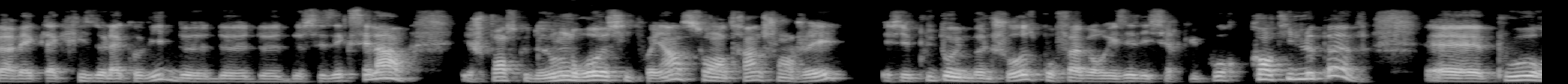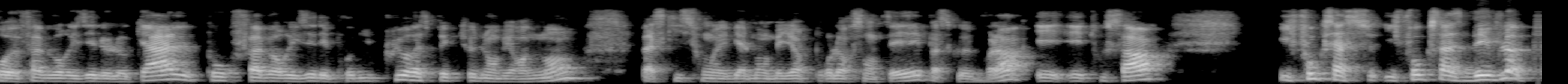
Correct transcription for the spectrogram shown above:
avec la crise de la Covid de, de ces excès-là. Et je pense que de nombreux citoyens sont en train de changer et c'est plutôt une bonne chose pour favoriser des circuits courts quand ils le peuvent, euh, pour favoriser le local, pour favoriser des produits plus respectueux de l'environnement, parce qu'ils sont également meilleurs pour leur santé, parce que voilà, et, tout ça, il faut, que ça se, il faut que ça se développe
